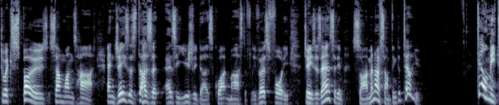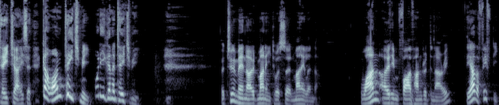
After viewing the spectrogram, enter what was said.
to expose someone's heart. And Jesus does it as he usually does, quite masterfully. Verse 40 Jesus answered him, Simon, I have something to tell you. Tell me, teacher, he said. Go on, teach me. What are you going to teach me? The two men owed money to a certain moneylender. One owed him 500 denarii, the other 50.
